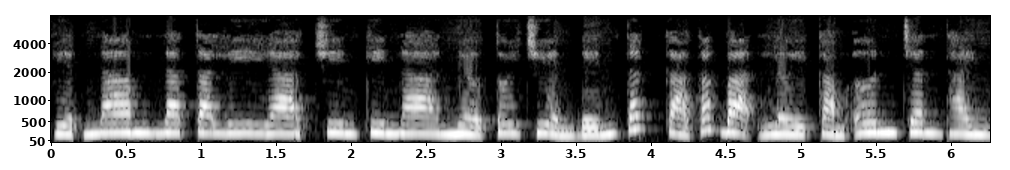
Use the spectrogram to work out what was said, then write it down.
Việt Nam Natalia Chinkina nhờ tôi chuyển đến tất cả các bạn lời cảm ơn chân thành,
